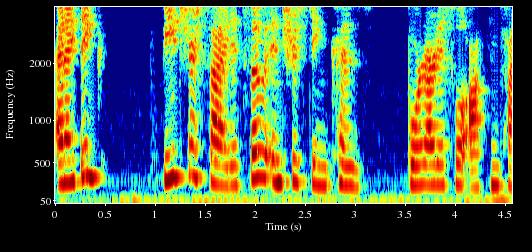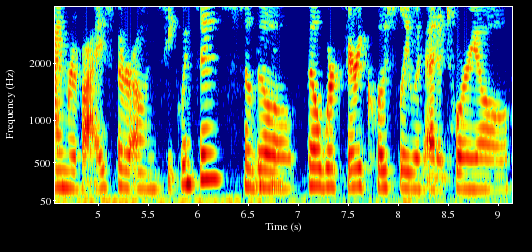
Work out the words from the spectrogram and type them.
and i think feature side it's so interesting because board artists will oftentimes revise their own sequences so mm-hmm. they'll they'll work very closely with editorial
